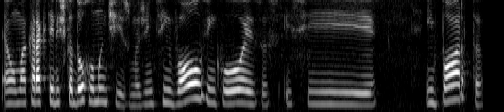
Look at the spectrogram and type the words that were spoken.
é uma característica do romantismo. A gente se envolve em coisas e se importa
